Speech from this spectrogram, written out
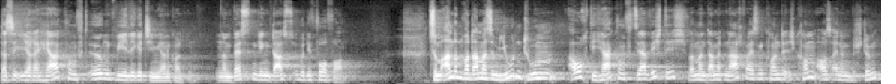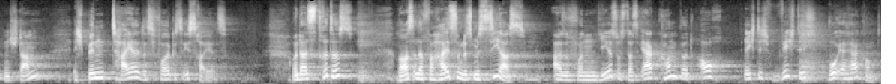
dass sie ihre Herkunft irgendwie legitimieren konnten. Und am besten ging das über die Vorfahren. Zum anderen war damals im Judentum auch die Herkunft sehr wichtig, weil man damit nachweisen konnte, ich komme aus einem bestimmten Stamm, ich bin Teil des Volkes Israels. Und als drittes war es in der Verheißung des Messias, also von Jesus, dass er kommen wird, auch richtig wichtig, wo er herkommt.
